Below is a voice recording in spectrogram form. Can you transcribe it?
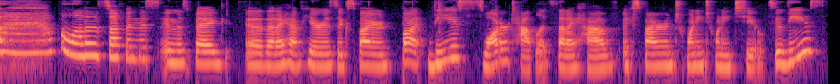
a lot of the stuff in this in this bag uh, that I have here is expired, but these water tablets that I have expire in 2022. So these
